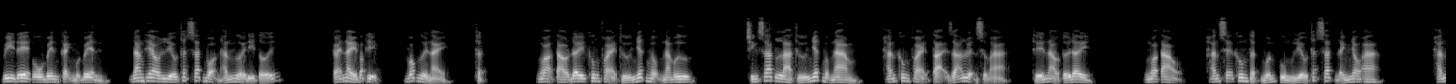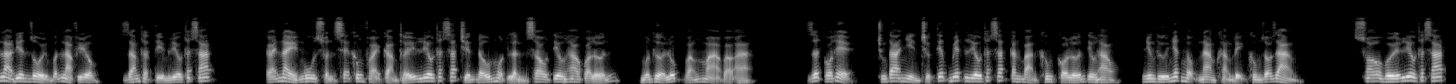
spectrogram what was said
Video bên cạnh một bên, đang theo liêu thất sát bọn hắn người đi tới. Cái này bắt thịt, vóc người này, thật. Ngoại tàu đây không phải thứ nhất mộng nam ư? Chính xác là thứ nhất mộng nam, hắn không phải tại giã luyện sửa à? Thế nào tới đây? Ngoại tàu hắn sẽ không thật muốn cùng liêu thất sát đánh nhau a à? hắn là điên rồi vẫn là phiêu, dám thật tìm liêu thất sát. Cái này ngu xuẩn sẽ không phải cảm thấy liêu thất sát chiến đấu một lần sau tiêu hao quá lớn, muốn thừa lúc vắng mà vào a à? rất có thể, chúng ta nhìn trực tiếp biết liêu thất sát căn bản không có lớn tiêu hao nhưng thứ nhất mộng nam khẳng định không rõ ràng. So với liêu thất sát,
